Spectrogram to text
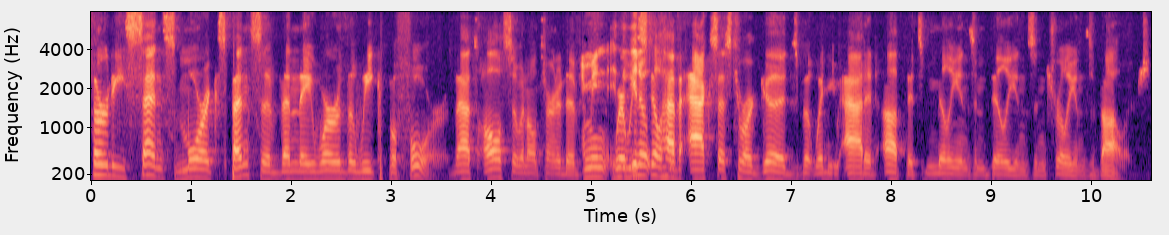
30 cents more expensive than they were the week before. That's also an alternative I mean, where we know, still have access to our goods, but when you add it up, it's millions and billions and trillions of dollars.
